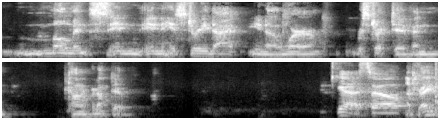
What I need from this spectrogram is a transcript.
moments in in history that you know were restrictive and counterproductive. Yeah. So That's great.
